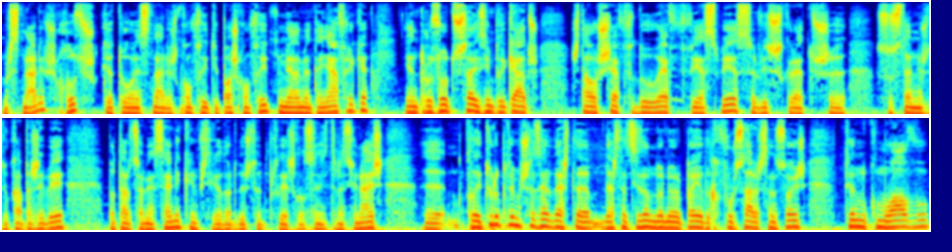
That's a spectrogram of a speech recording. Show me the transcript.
mercenários russos que atuam em cenários de conflito e pós-conflito, nomeadamente em África. Entre os outros seis implicados está o chefe do FSB, Serviços Secretos uh, do KGB. Boa tarde, Sónia Sénica, investigador do Instituto Português de Relações Internacionais. Uh, que leitura podemos fazer desta, desta decisão da União Europeia de reforçar as sanções, tendo como alvo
